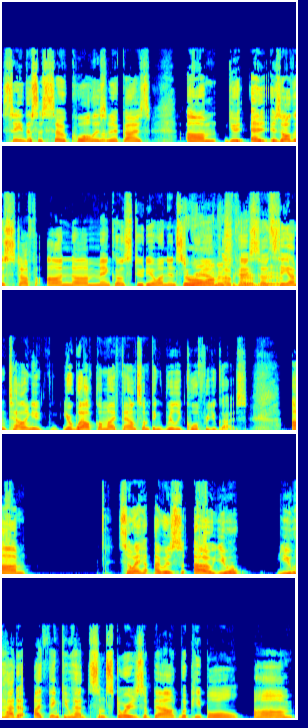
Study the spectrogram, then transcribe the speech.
See, this is so cool, isn't it, guys? Um, you uh, is all this stuff on uh, Manco Studio on Instagram? They're all on Instagram. Okay, so yeah, yeah. see, I'm telling you, you're welcome. I found something really cool for you guys. Um, so I I was oh you you had, a, I think you had some stories about what people um,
